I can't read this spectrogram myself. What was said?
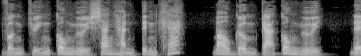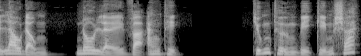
vận chuyển con người sang hành tinh khác, bao gồm cả con người, để lao động, nô lệ và ăn thịt. Chúng thường bị kiểm soát,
